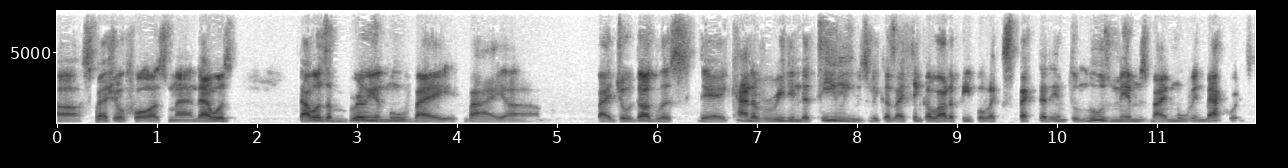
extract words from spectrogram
uh, special for us, man. That was that was a brilliant move by by um, by Joe Douglas. They're kind of reading the tea leaves because I think a lot of people expected him to lose Mims by moving backwards.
